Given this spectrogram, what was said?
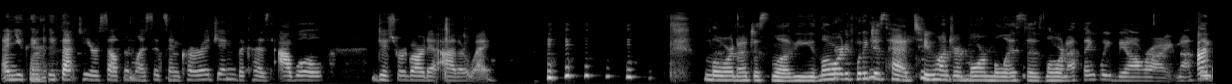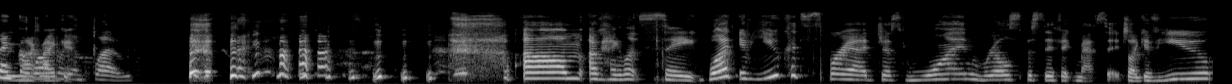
And you can right. keep that to yourself unless it's encouraging because I will disregard it either way. Lord, I just love you. Lord, if we just had 200 more Melissas, Lord, I think we'd be all right. And I think, I think we might make it. implode. um okay let's see. What if you could spread just one real specific message? Like if you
